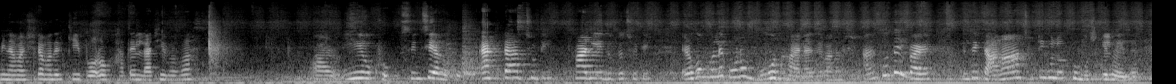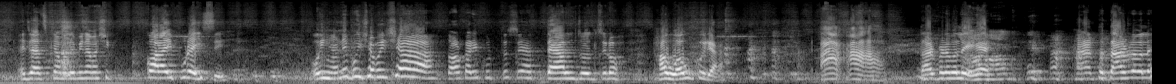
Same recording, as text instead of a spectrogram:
মিনামাসিটা আমাদের কি বড় হাতের লাঠি, বাবা। আর ইয়েও খুব সিনসিয়ারও খুব। একটা ছুটি হারলে দুটো ছুটি। এরকম হলে কোনো বোধ হয় না যে মানুষ, আর হতেই পারে, কিন্তু টানা ছুটিগুলো খুব মুশকিল হয়ে যায়। এই যে আজকে আমাদের মিনামাসি কড়াই পুরাইছে। ওই ওইখানে বৈশা বৈশা, তরকারি করতেছে আর তেল জ্বলছিল, হাউ হাউ কইরা। আ আ। তারপরে বলে হ্যাঁ হ্যাঁ তো তারপরে বলে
